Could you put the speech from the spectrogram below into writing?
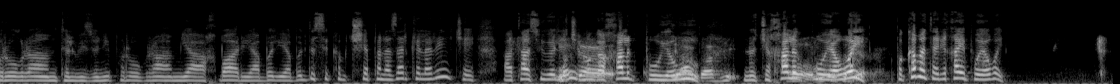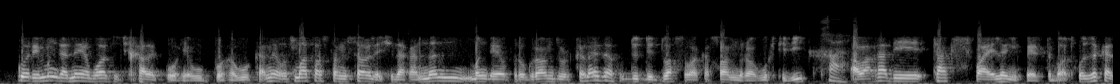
پروګرام تلویزیونی پروګرام یا اخبار یا بل یا بل د سې کوم څه په نظر کې لري چې تاسو ویل چې موږ خلک پویو نو چې خلک پویوي په کومه طریقه پویوي ګوري مونږ نه یوازې چې خلک په هیو په هو کنه اوس ما تاسو ته مثال چې د غندن مونږ یو پروګرام جوړ کړی دا حدود 200 کسان راغوښتي دي او هغه د ټاکس فایلینګ په ارتباط خو ځکه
